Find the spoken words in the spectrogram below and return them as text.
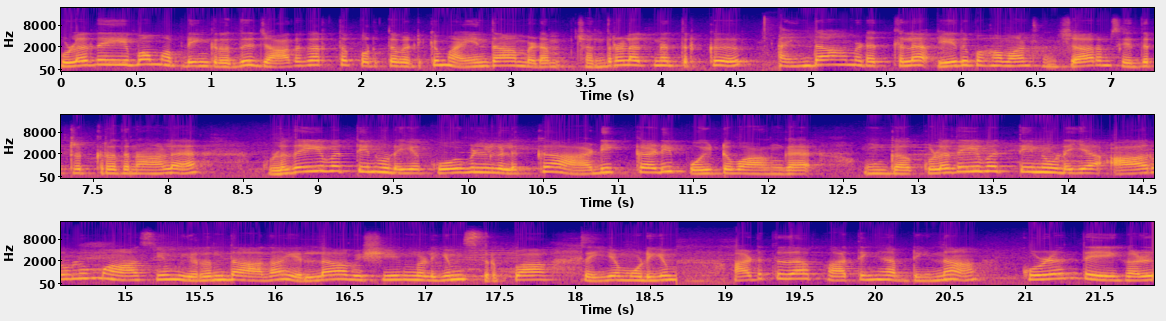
குலதெய்வம் அப்படிங்கிறது ஜாதகத்தை பொறுத்த வரைக்கும் ஐந்தாம் இடம். சந்திரலக்னத்திற்கு ஐந்தாம் இடத்துல கேது பகவான் சஞ்சாரம் செய்துட்ருக்கிறதுனால குலதெய்வத்தினுடைய கோவில்களுக்கு அடிக்கடி போயிட்டு வாங்க. உங்கள் குலதெய்வத்தினுடைய அருளும் ஆசையும் இருந்தால் தான் எல்லா விஷயங்களையும் சிறப்பாக செய்ய முடியும். அடுத்ததாக பார்த்தீங்க அப்படின்னா குழந்தைகள்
